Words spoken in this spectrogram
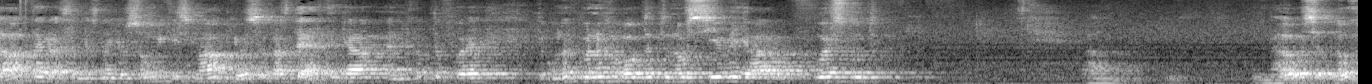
later as jy mens nou jou sommetjies maak, Josef was 13 jaar in Egipte voor hy die onderkoning geword het, toe nog 7 jaar voorspoed. Um, nou is dit nog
